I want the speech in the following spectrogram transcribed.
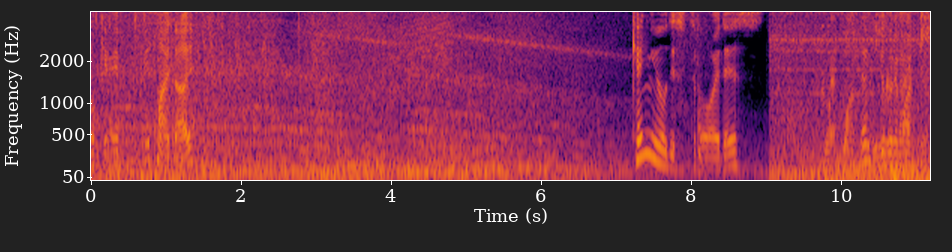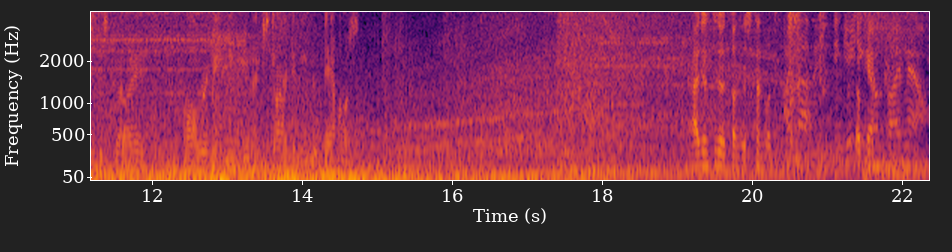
Okay, it, it might die. Can you destroy this? Thank you very much. and destroyed. All remaining units targeting the demos. I just didn't understand what. I copy. Engaging Okay. jump drive now.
